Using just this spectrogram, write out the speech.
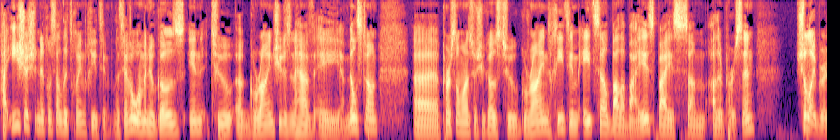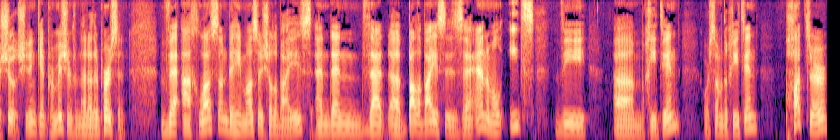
Let's have a woman who goes into a grind. She doesn't have a, a millstone, uh, personal one, so she goes to grind chitim eitzel balabayis by some other person. She didn't get permission from that other person. And then that uh, balabayis' uh, animal eats the um, chitin, or some of the chitin. Putter,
